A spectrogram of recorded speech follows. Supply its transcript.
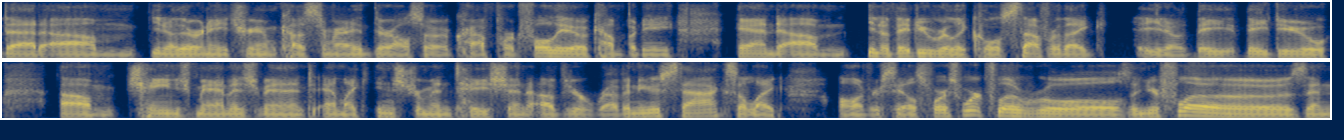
that um, you know they're an Atrium customer. They're also a craft portfolio company, and um, you know they do really cool stuff. Where like you know they they do um, change management and like instrumentation of your revenue stack. So like all of your Salesforce workflow rules and your flows, and,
